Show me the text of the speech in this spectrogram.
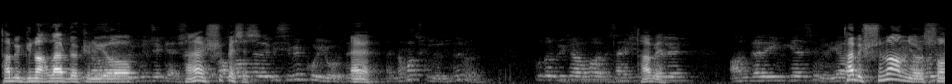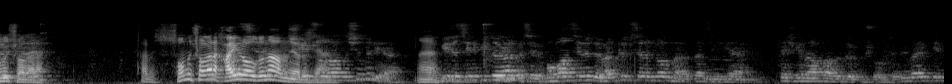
Tabi günahlar dökülüyor. Günahlar yani. Ha, şüphesiz. Bir sebep koyuyor ortaya. Evet. Yani namaz kılıyorsun değil mi? Bu da mükafat. Sen şimdi Tabii. böyle Ankara gibi gelse bile. Ya, Tabi şunu anlıyoruz sonuç Teala- olarak. Tabi sonuç olarak hayır olduğunu anlıyoruz şey yani. anlaşılır ya. Evet. Biri seni bir döver mesela. Baban seni döver. 40 sene sonra dersin ki yani. Keşke daha fazla dövmüş olsaydı. Belki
